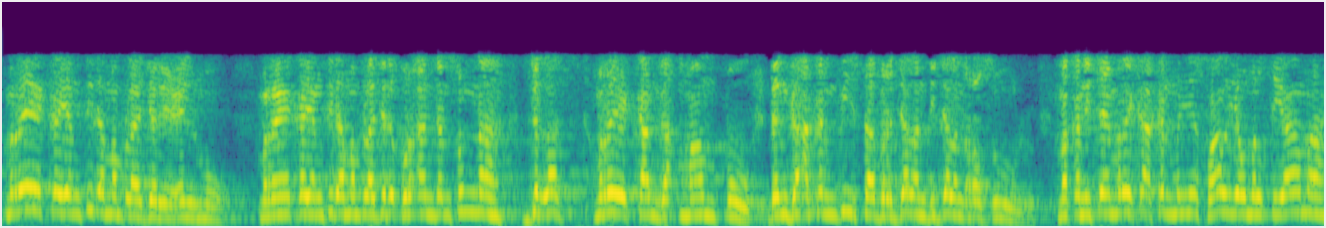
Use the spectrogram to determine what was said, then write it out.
Mereka yang tidak mempelajari ilmu. Mereka yang tidak mempelajari Quran dan Sunnah. Jelas mereka nggak mampu dan nggak akan bisa berjalan di jalan Rasul. Maka niscaya mereka akan menyesal yaumul qiyamah.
